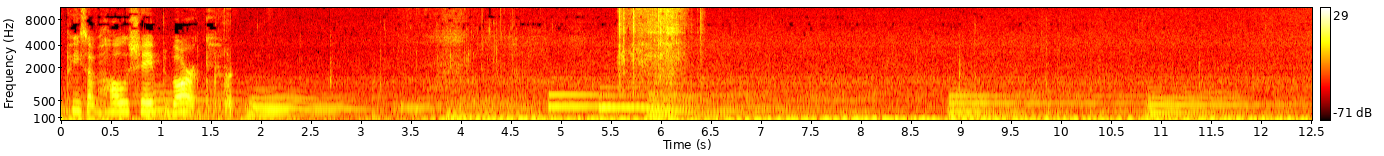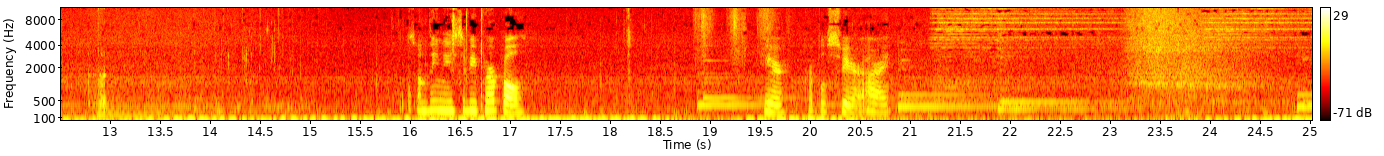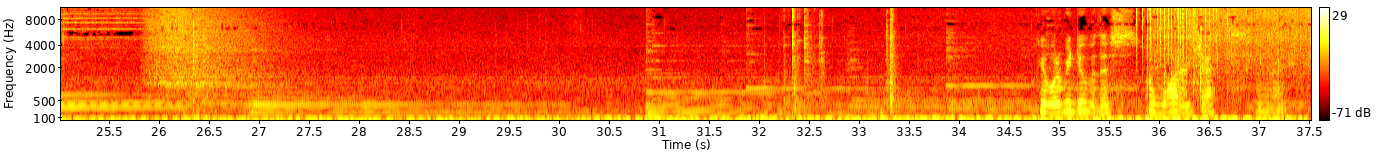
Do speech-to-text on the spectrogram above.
Piece of hull-shaped bark. Something needs to be purple. Here, purple sphere, alright. Okay, what do we do with this? A water jet. Alright.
